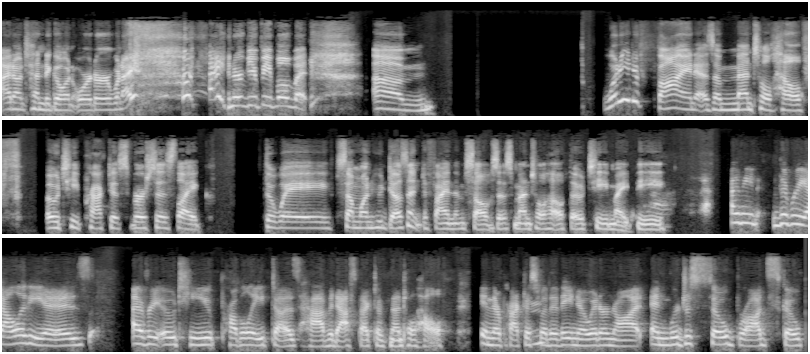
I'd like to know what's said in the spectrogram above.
I don't tend to go in order when i when i interview people but um what do you define as a mental health ot practice versus like the way someone who doesn't define themselves as mental health ot might be? I mean, the reality is every OT probably does have an aspect of mental health in their practice, Mhm. whether they know it or not. And we're just so broad scope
